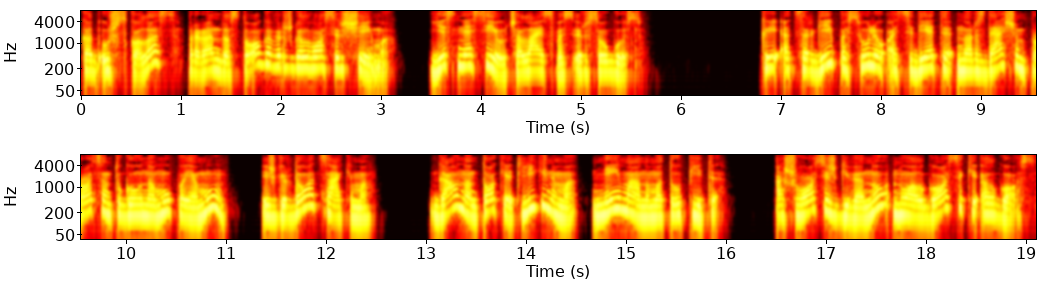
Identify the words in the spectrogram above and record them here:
kad už skolas praranda stogą virš galvos ir šeimą. Jis nesijaučia laisvas ir saugus. Kai atsargiai pasiūliau atsidėti nors 10 procentų gaunamų pajamų, išgirdau atsakymą. Gaunant tokį atlyginimą neįmanoma taupyti. Aš vos išgyvenu nuo algos iki algos.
